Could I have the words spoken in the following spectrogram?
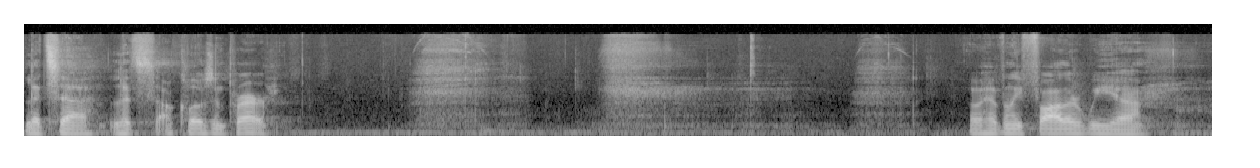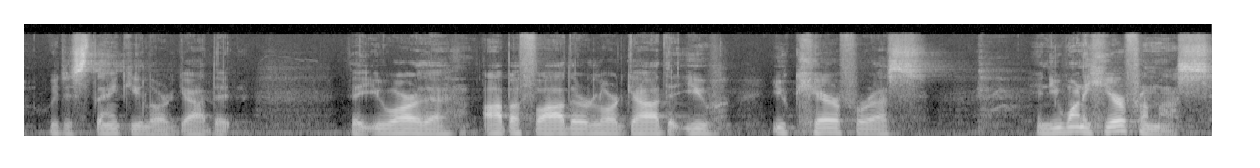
let's, uh, let's, I'll close in prayer. Oh, Heavenly Father, we, uh, we just thank you, Lord God, that, that you are the Abba Father, Lord God, that you, you care for us and you want to hear from us.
